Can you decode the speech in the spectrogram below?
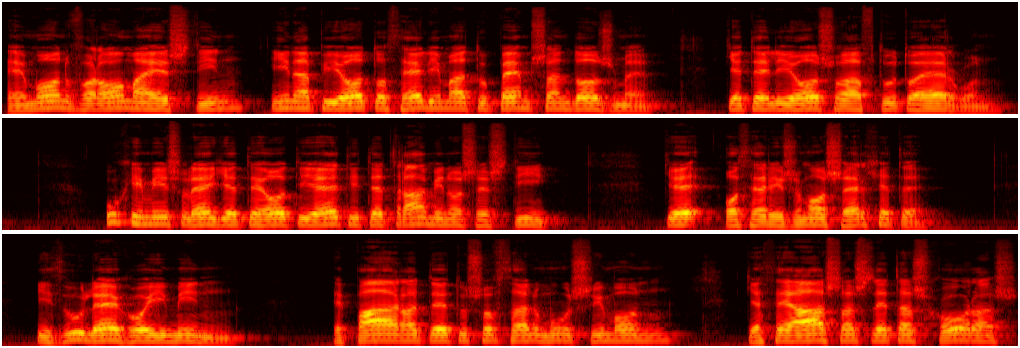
«Εμόν βρώμα εστίν, ή να ποιώ το θέλημα του πέμψαντός με και τελειώσω αυτού το έργον. Ούχ ημείς λέγεται ότι έτη τετράμινος εστί και ο θερισμός έρχεται. Ιδού λέγω ημίν, επάρατε τους οφθαλμούς ημών και θεάσαστε τας χώρας,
